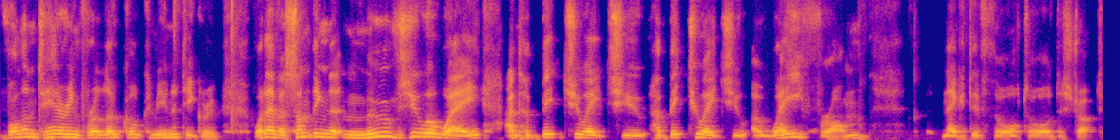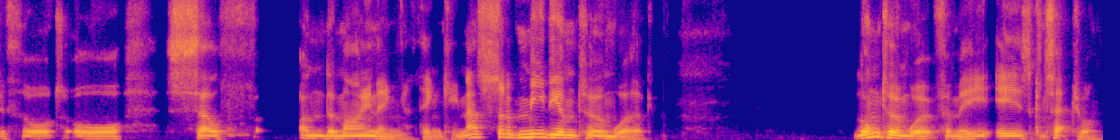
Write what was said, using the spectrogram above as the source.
volunteering for a local community group, whatever, something that moves you away and habituates you, habituates you away from negative thought or destructive thought or self undermining thinking. That's sort of medium term work. Long term work for me is conceptual.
